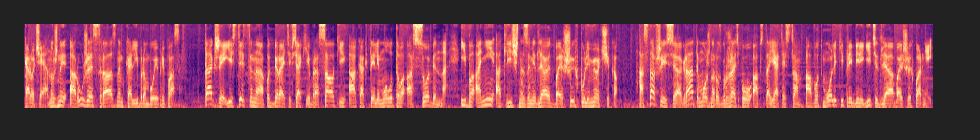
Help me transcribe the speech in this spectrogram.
Короче, нужны оружие с разным калибром боеприпасов. Также, естественно, подбирайте всякие бросалки, а коктейли Молотова особенно, ибо они отлично замедляют больших пулеметчиков. Оставшиеся гранаты можно разгружать по обстоятельствам, а вот молики приберегите для больших парней.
